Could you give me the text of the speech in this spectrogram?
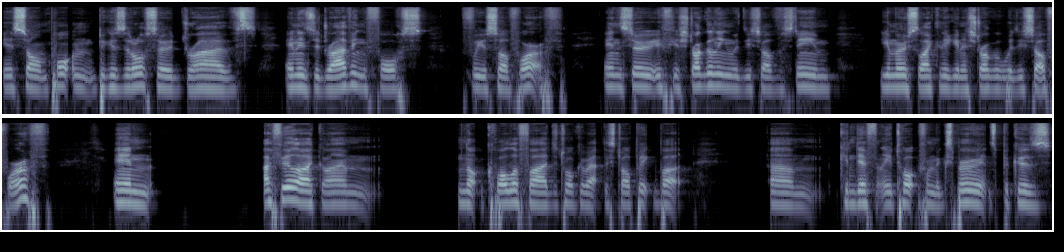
is so important because it also drives and is the driving force for your self worth. And so, if you're struggling with your self esteem, you're most likely going to struggle with your self worth. And I feel like I'm not qualified to talk about this topic, but um, can definitely talk from experience because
